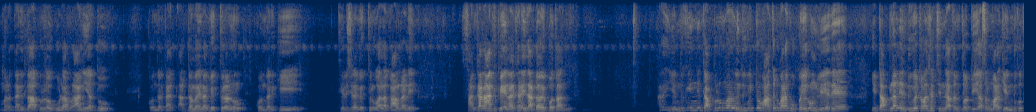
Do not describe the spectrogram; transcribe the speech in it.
మన దరిదాపుల్లో కూడా రానియద్దు. కొందరికి అర్థమైన వ్యక్తులను కొందరికి తెలిసిన వ్యక్తులు వాళ్ళకి ఆల్రెడీ సంకన ఆకిపోయినాకనే అనేది అర్థమైపోతుంది. అరే ఎందుకు ఇన్ని డబ్బులు మనం ఎందుకు పెట్టాం? అంతటి మనకు ఉపయోగం లేదే. ఈ డబ్బులన్నీ ఎందుకు పెట్టవలసి వచ్చింది అతనితోటి? అసలు మనకి ఎందుకు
